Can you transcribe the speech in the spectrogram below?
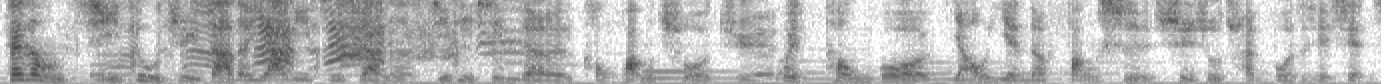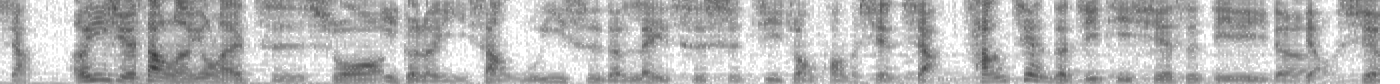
在这种极度巨大的压力之下呢，集体性的恐慌错觉会通过谣言的方式迅速传播这些现象。而医学上呢，用来指说一个人以上无意识的类似实际状况的现象。常见的集体歇斯底里的表现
